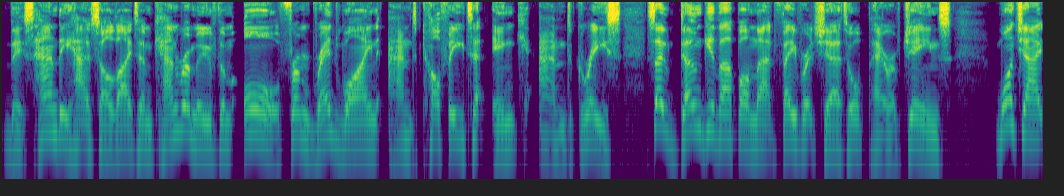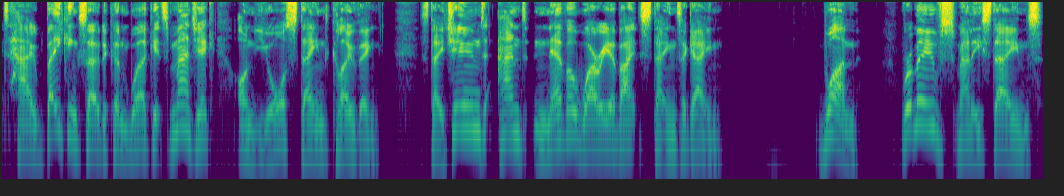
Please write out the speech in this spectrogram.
This handy household item can remove them all from red wine and coffee to ink and grease, so don't give up on that favourite shirt or pair of jeans. Watch out how baking soda can work its magic on your stained clothing. Stay tuned and never worry about stains again. 1. Remove smelly stains.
